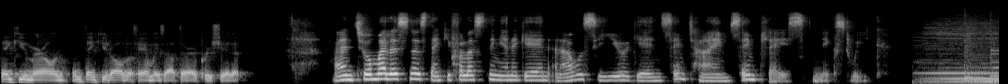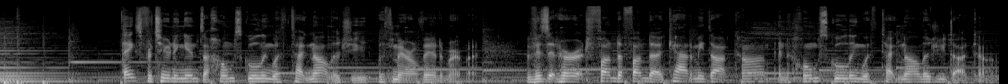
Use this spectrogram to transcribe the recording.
Thank you, Marilyn. And thank you to all the families out there. I appreciate it. And to all my listeners, thank you for listening in again. And I will see you again, same time, same place next week. Thanks for tuning in to Homeschooling with Technology with Meryl van der Merwe. Visit her at fundafundaacademy.com and homeschoolingwithtechnology.com.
